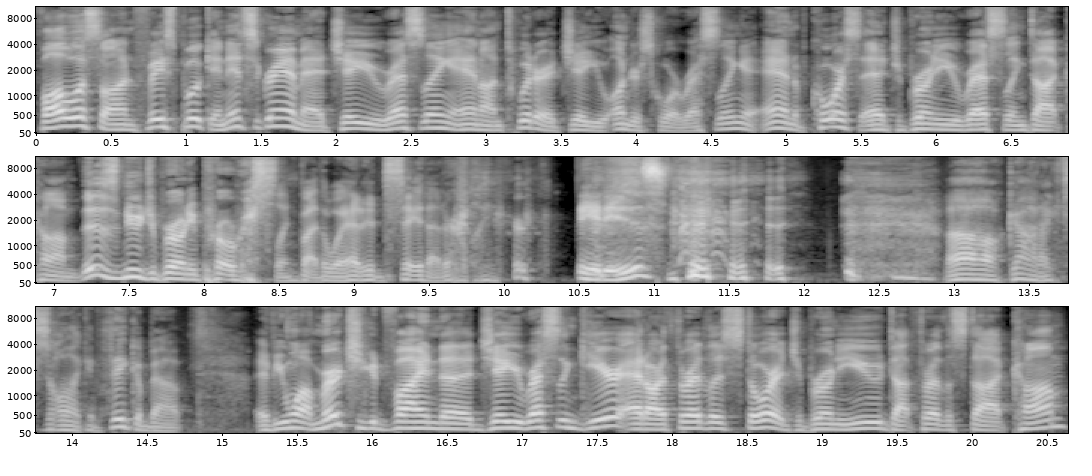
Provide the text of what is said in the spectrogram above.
Follow us on Facebook and Instagram at JU Wrestling and on Twitter at JU underscore wrestling and of course at jabroniwrestling.com. This is New Jabroni Pro Wrestling, by the way. I didn't say that earlier. It is. Oh God, that's all I can think about. If you want merch, you can find uh, JU Wrestling gear at our Threadless store at jabroniu.threadless.com.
